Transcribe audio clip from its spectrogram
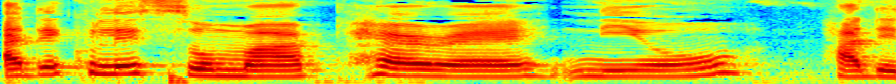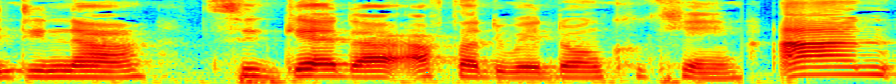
adekunle soma pere neo had a dinner together after they were done cooking. And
